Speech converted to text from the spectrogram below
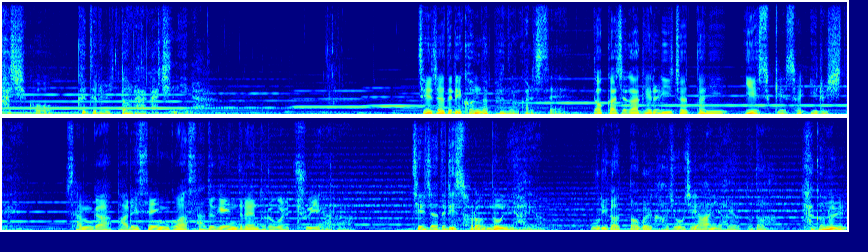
하시고 그들을 떠나가시니라. 제자들이 건너편으로 갈새 떡 가져가기를 잊었더니 예수께서 이르시되 삼가 바리새인과 사두개인들의 누룩을 주의하라 제자들이 서로 논의하여 우리가 떡을 가져오지 아니하였도다. 하건을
